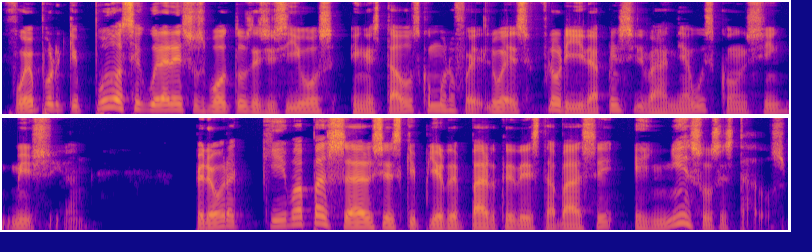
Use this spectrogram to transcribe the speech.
fue porque pudo asegurar esos votos decisivos en estados como lo, es Florida, Pensilvania, Wisconsin, Michigan. Pero ahora, ¿qué va a pasar si es que pierde parte de esta base en esos estados?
